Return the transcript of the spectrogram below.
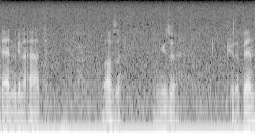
then we're gonna add what was a user could have been.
